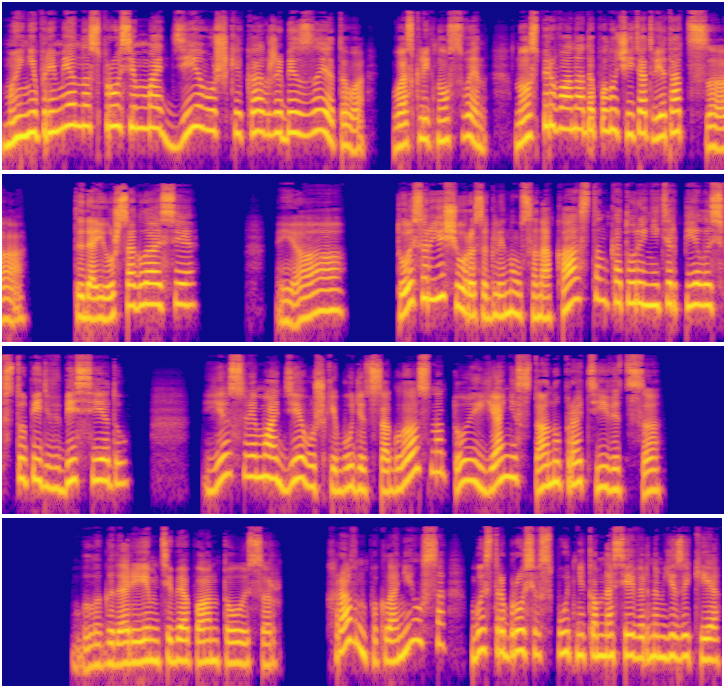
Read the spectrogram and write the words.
«Мы непременно спросим мать девушки, как же без этого?» — воскликнул Свен. «Но сперва надо получить ответ отца. Ты даешь согласие?» «Я...» Тойсер еще раз оглянулся на Кастон, которой не терпелось вступить в беседу. «Если мать девушки будет согласна, то и я не стану противиться», «Благодарим тебя, пан Тойсер». Хравн поклонился, быстро бросив спутникам на северном языке.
